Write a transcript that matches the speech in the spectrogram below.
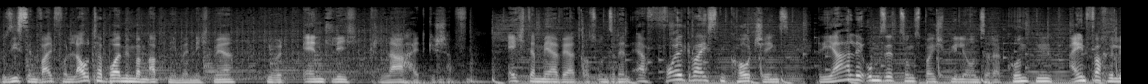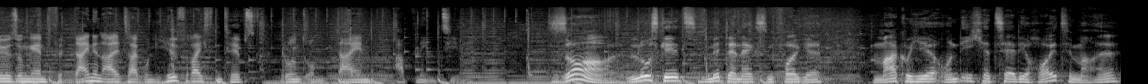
Du siehst den Wald vor lauter Bäumen beim Abnehmen nicht mehr. Hier wird endlich Klarheit geschaffen. Echter Mehrwert aus unseren erfolgreichsten Coachings, reale Umsetzungsbeispiele unserer Kunden, einfache Lösungen für deinen Alltag und die hilfreichsten Tipps rund um dein Abnehmziel. So, los geht's mit der nächsten Folge. Marco hier und ich erzähle dir heute mal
